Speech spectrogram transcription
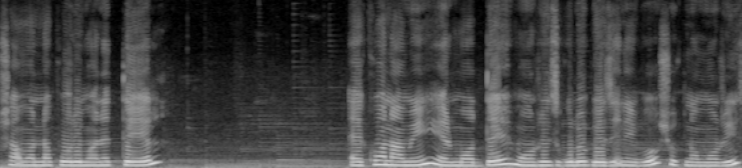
সামান্য পরিমাণে তেল। এখন আমি এর মধ্যে মরিচগুলো বেজে নিব, শুকনো মরিচ।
